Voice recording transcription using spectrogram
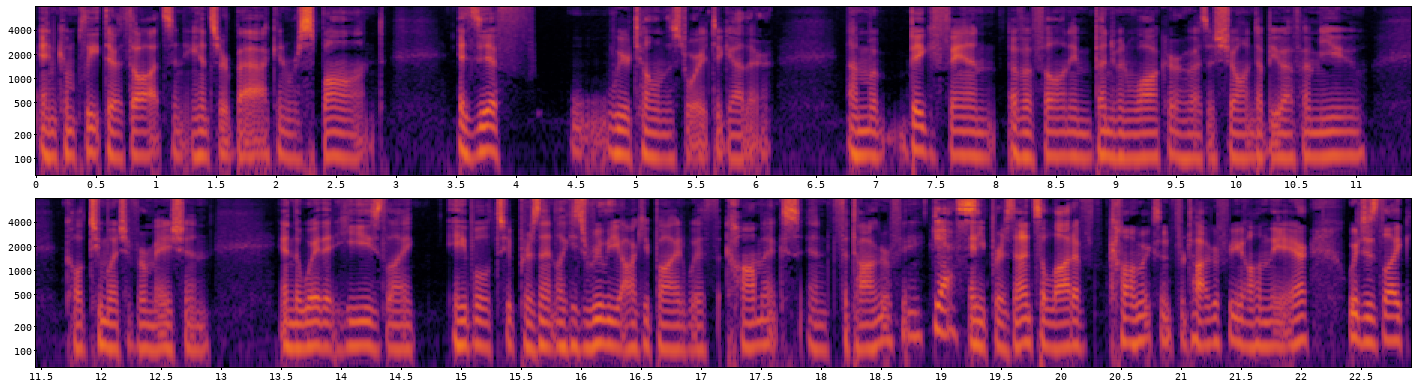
and complete their thoughts and answer back and respond as if we're telling the story together. I'm a big fan of a fellow named Benjamin Walker who has a show on WFMU called Too Much Information. And the way that he's like able to present, like he's really occupied with comics and photography. Yes. And he presents a lot of comics and photography on the air, which is like,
